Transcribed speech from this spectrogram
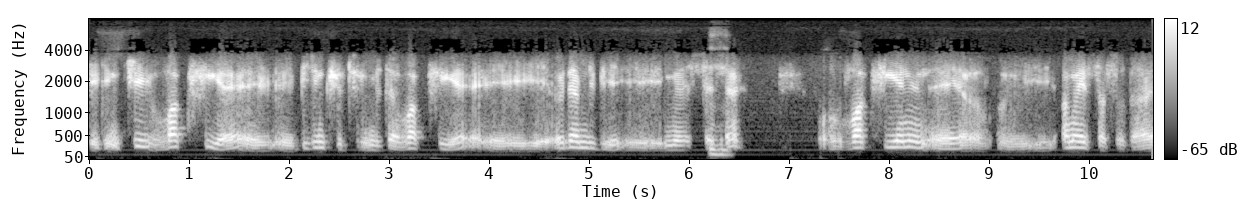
Dedim ki vakfiye, e, bizim kültürümüzde vakfiye e, önemli bir e, müessese. Hı hı. O vakfiyenin e, anayasası da,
